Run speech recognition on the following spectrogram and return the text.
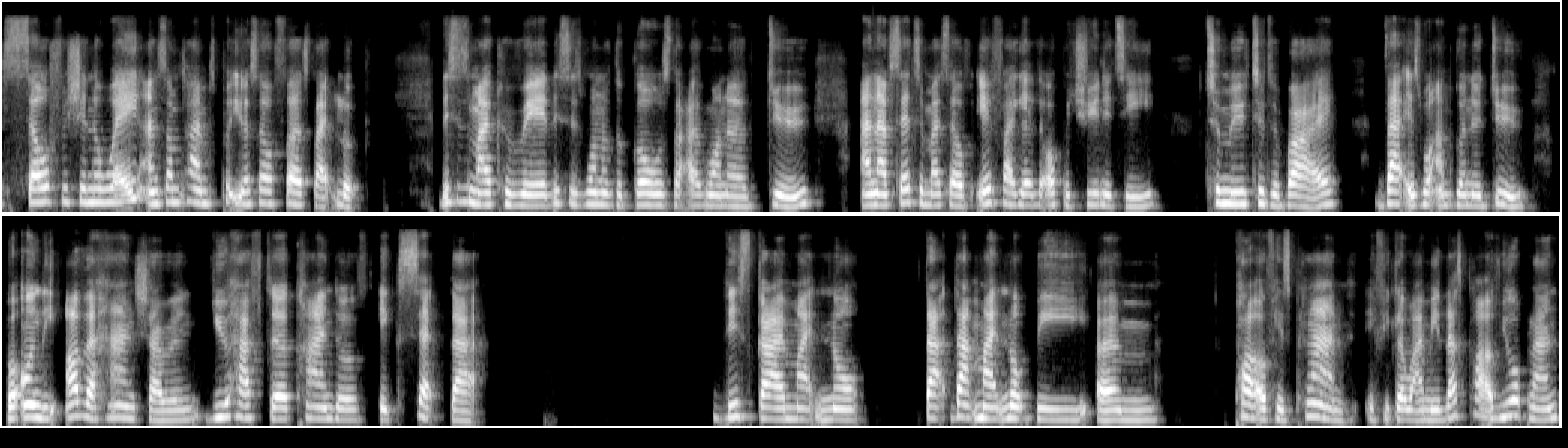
selfish in a way and sometimes put yourself first like look this is my career this is one of the goals that i want to do. And i've said to myself if i get the opportunity to move to dubai that is what i'm going to do. But on the other hand sharon you have to kind of accept that this guy might not that that might not be um part of his plan, if you get what I mean. That's part of your plan,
